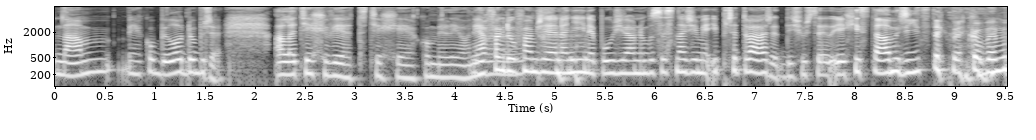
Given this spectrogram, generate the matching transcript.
nám jako bylo dobře. Ale těch věd, těch je jako milion. Já fakt doufám, že na něj nepoužívám, nebo se snažím je i přetvářet. Když už se je chystám říct, tak jako vemu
